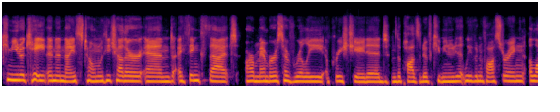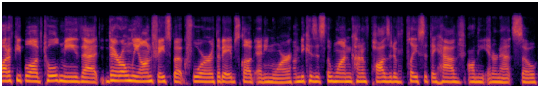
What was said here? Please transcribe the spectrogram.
communicate in a nice tone with each other. And I think that our members have really appreciated the positive community that we've been fostering. A lot of people have told me that they're only on Facebook for the Babes Club anymore um, because it's the one kind of positive place that they have on the internet. So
